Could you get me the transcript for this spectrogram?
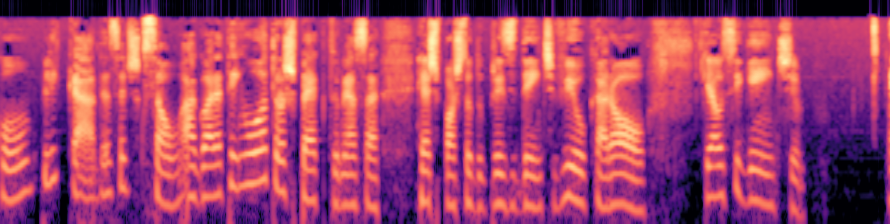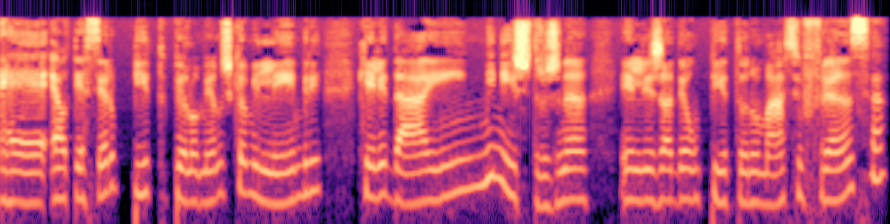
complicada essa discussão. Agora tem outro aspecto nessa resposta do presidente, viu, Carol? Que é o seguinte é, é, o terceiro pito, pelo menos que eu me lembre, que ele dá em ministros, né? Ele já deu um pito no Márcio França,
